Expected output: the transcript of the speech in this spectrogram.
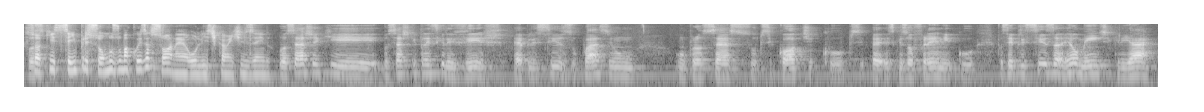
Você... Só que sempre somos uma coisa só, né? Holisticamente dizendo. Você acha que você acha que para escrever é preciso quase um, um processo psicótico, é, esquizofrênico? Você precisa realmente criar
